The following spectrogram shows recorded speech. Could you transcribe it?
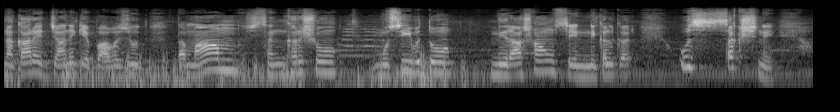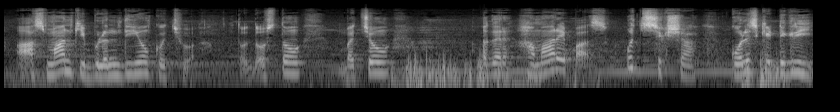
नकारे जाने के बावजूद तमाम संघर्षों, मुसीबतों, निराशाओं से निकलकर उस शख्स ने आसमान की बुलंदियों को छुआ। तो दोस्तों, बच्चों, अगर हमारे पास उच्च शिक्षा कॉलेज की डिग्री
